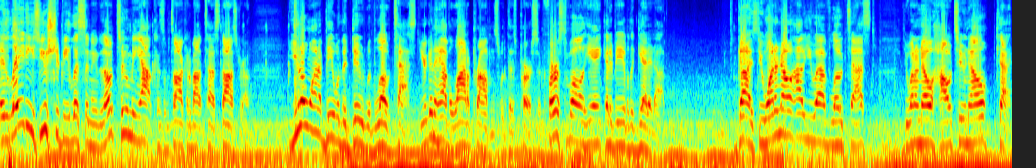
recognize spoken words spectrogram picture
And ladies, you should be listening. Don't tune me out because I'm talking about testosterone. You don't want to be with a dude with low test. You're going to have a lot of problems with this person. First of all, he ain't going to be able to get it up. Guys, do you want to know how you have low test? Do you want to know how to know? Okay.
